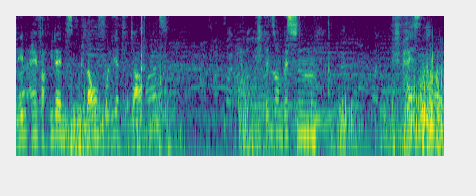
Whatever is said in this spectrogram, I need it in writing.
Den einfach wieder in diesem Blau foliert wie damals. Ich bin so ein bisschen. Ich weiß nicht, Leute.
